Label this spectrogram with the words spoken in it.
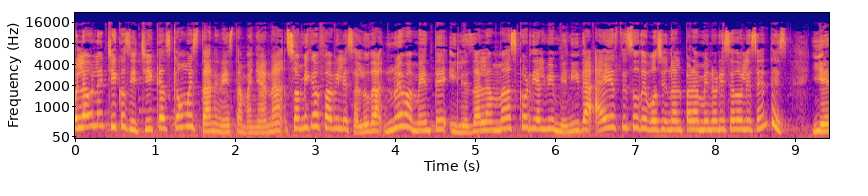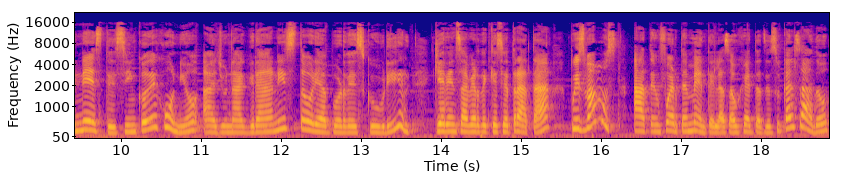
Hola, hola chicos y chicas, ¿cómo están en esta mañana? Su amiga Fabi les saluda nuevamente y les da la más cordial bienvenida a este su devocional para menores y adolescentes. Y en este 5 de junio hay una gran historia por descubrir. ¿Quieren saber de qué se trata? Pues vamos, aten fuertemente las agujetas de su calzado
